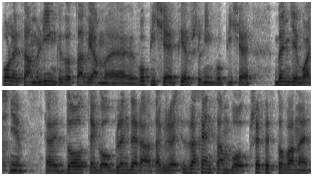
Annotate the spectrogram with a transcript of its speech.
polecam, link zostawiam e, w opisie. Pierwszy link w opisie będzie właśnie e, do tego blendera. Także zachęcam, bo przetestowane.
